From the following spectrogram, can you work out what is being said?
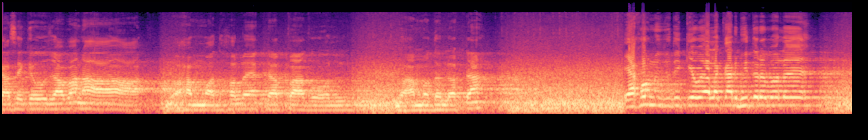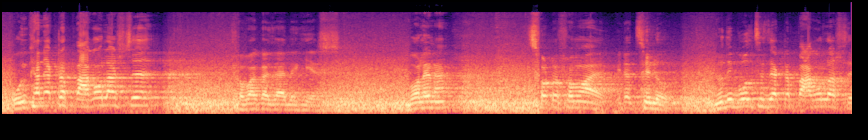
কাছে কেউ যাবা না। মোহাম্মদ হলো একটা পাগল। মোহাম্মদ হলো একটা এখন যদি কেউ এলাকার ভিতরে বলে, ওইখানে একটা পাগল আসছে সবাইকে যায় দেখি আসছে। বলে না। ছোট সময় এটা ছিল। যদি বলছে যে একটা পাগল আসছে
